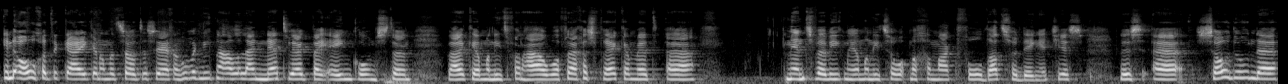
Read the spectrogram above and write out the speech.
in de ogen te kijken, om het zo te zeggen. Hoef ik niet naar allerlei netwerkbijeenkomsten waar ik helemaal niet van hou. Of naar gesprekken met uh, mensen bij wie ik me helemaal niet zo op mijn gemak voel. Dat soort dingetjes. Dus uh, zodoende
